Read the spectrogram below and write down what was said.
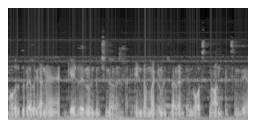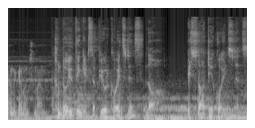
మొగుల్తూరు వెళ్ళగానే గేట్ దగ్గర నుంచునేవారంట. ఏంటమ్మా ఇక్కడ నుంచినారంటే నువ్వు వస్తున్నావు అనిపించింది అందుకే నుంచున్నాను. Do you think it's a pure coincidence no it's not a coincidence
